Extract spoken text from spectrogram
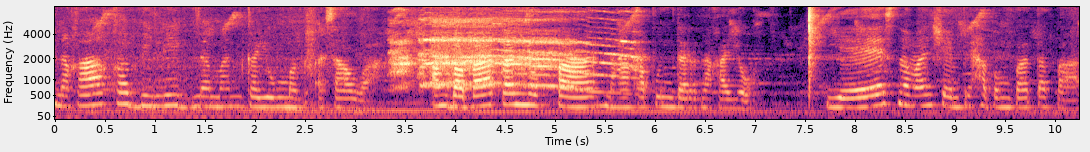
Nakakabilib naman kayong mag-asawa. Ang babata nyo pa, nakakapundar na kayo. Yes naman, syempre habang bata pa,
